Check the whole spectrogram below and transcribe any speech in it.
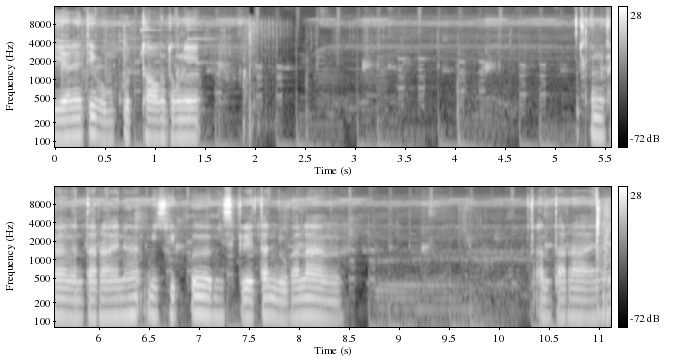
ดีนะที่ผมขุดทองตรงนี้ค่อนข้างอันตรายนะฮะมีคิปเปอร์มีสเกเลตันอยู่ข้างล่าง อันตรายนะ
